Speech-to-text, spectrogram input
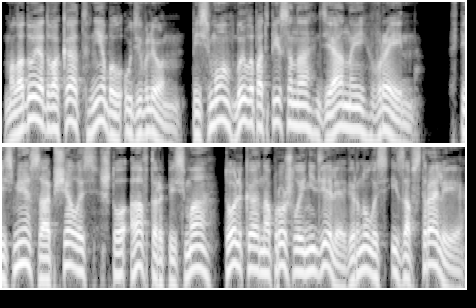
Молодой адвокат не был удивлен. Письмо было подписано Дианой Врейн. В письме сообщалось, что автор письма только на прошлой неделе вернулась из Австралии,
